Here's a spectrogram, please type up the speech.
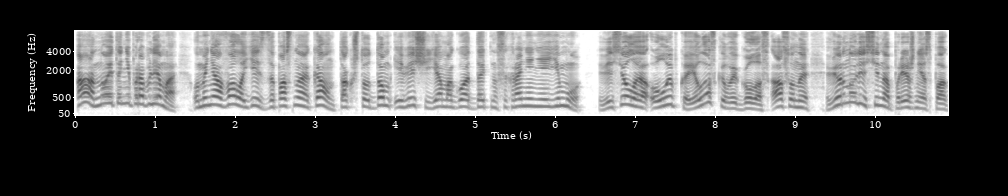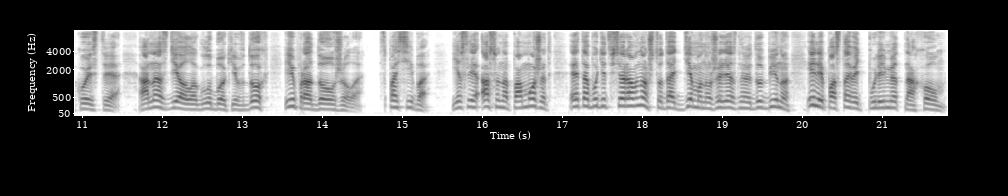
А, но это не проблема. У меня в Вала есть запасной аккаунт, так что дом и вещи я могу отдать на сохранение ему. Веселая улыбка и ласковый голос Асуны вернули Си на прежнее спокойствие. Она сделала глубокий вдох и продолжила. «Спасибо. Если Асуна поможет, это будет все равно, что дать демону железную дубину или поставить пулемет на холм.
